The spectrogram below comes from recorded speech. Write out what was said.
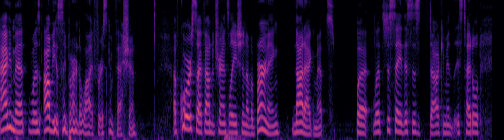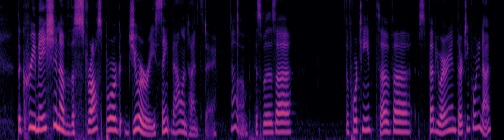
Agimet was obviously burned alive for his confession. Of course, I found a translation of a burning, not Agimet's, but let's just say this is document is titled "The Cremation of the Strasbourg Jewry, Saint Valentine's Day." oh, This was uh the 14th of uh, February in 1349.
